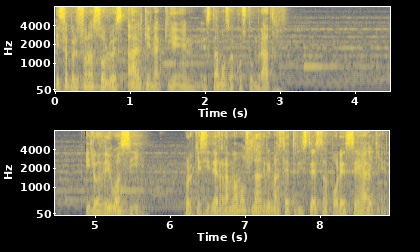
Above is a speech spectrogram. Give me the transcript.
esa persona solo es alguien a quien estamos acostumbrados. Y lo digo así porque si derramamos lágrimas de tristeza por ese alguien,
